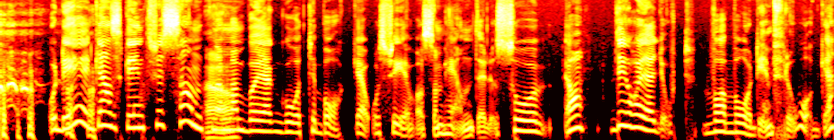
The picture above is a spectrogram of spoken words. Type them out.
och det är ganska intressant ja. när man börjar gå tillbaka och se vad som händer. Så ja, det har jag gjort. Vad var din fråga?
